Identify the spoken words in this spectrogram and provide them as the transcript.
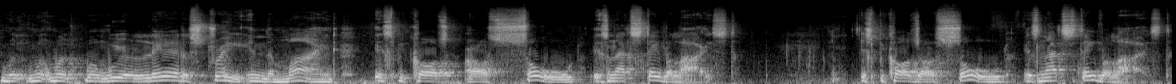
When, when, when we are led astray in the mind, it's because our soul is not stabilized. It's because our soul is not stabilized.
